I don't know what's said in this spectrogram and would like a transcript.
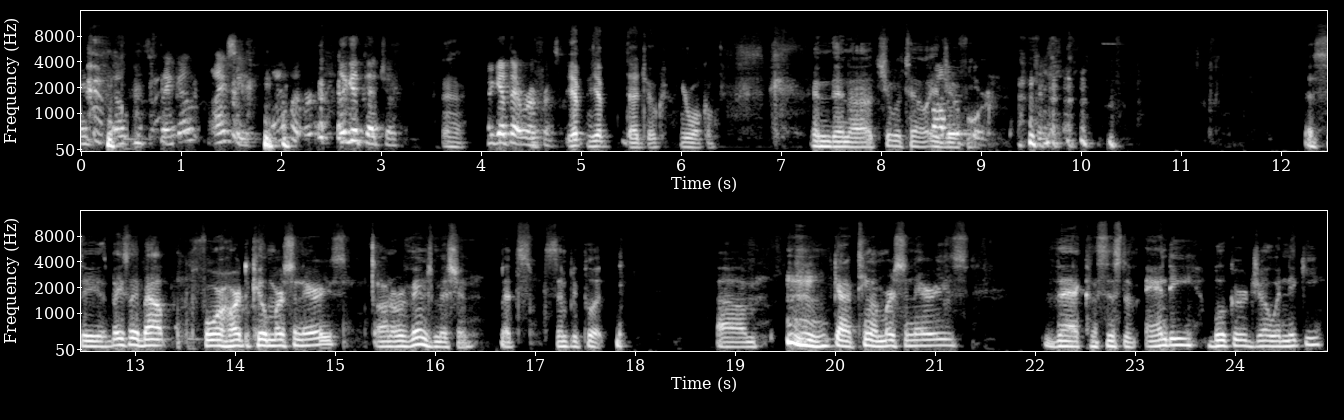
NGO is. I see. I remember. I get that joke. Yeah. I get that reference. Yep, yep, that joke. You're welcome. and then uh, Chiwetel Father of Ejiofor. Let's see. It's basically about four hard to kill mercenaries on a revenge mission. That's simply put. Um, got a team of mercenaries that consist of Andy, Booker, Joe, and Nikki.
